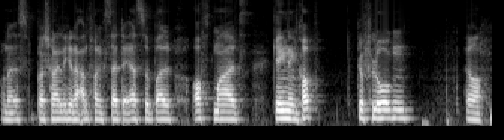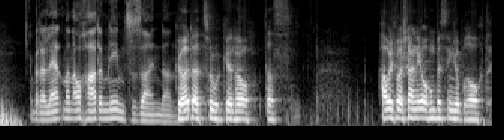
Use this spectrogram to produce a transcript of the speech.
Und da ist wahrscheinlich in der Anfangszeit der erste Ball oftmals gegen den Kopf geflogen. Ja. Aber da lernt man auch hart im Nehmen zu sein dann. Gehört dazu, genau. Das habe ich wahrscheinlich auch ein bisschen gebraucht.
